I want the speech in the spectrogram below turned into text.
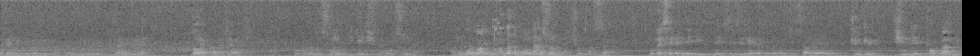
özellikle özgür haklarını düzenlemeye Doğru. alacağız. Bu konuda somut bir gelişme olsun da Olmaz. anlatabildim mi? Anladım. Ondan sonra hiç olmazsa bu meseleyle ilgili sizin de katılımınızı sağlayalım. Çünkü şimdi toplandık,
